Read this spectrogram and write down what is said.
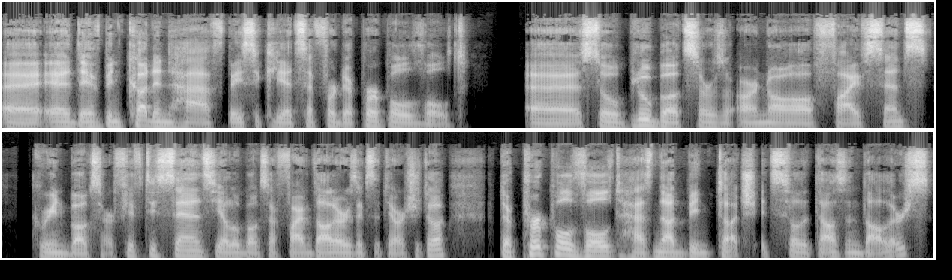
uh, they've been cut in half basically, except for the purple vault. Uh, so blue bucks are, are now five cents, green bucks are 50 cents, yellow bucks are five dollars, etc. etc. The purple vault has not been touched; it's still a thousand dollars.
